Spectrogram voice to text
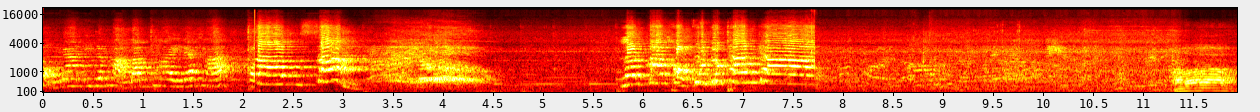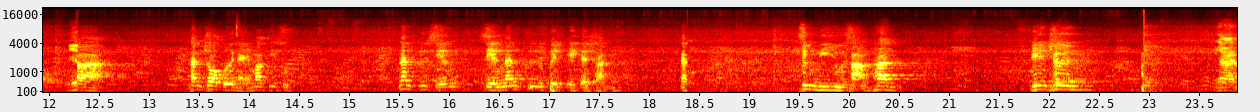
ของงานอินทผลัมไทยนะคะตามซ้ำและมาขอบคุณทุกท่านค่ะ โอ้นี่ว่าท่านชอบเบอร์ไหนมากที่สุด นั่นคือเสียงเสียงนั้นคือเป็นเอกฉันท์นะซึ่งมีอยู่สามท่าน เรียนเชิญ งาน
